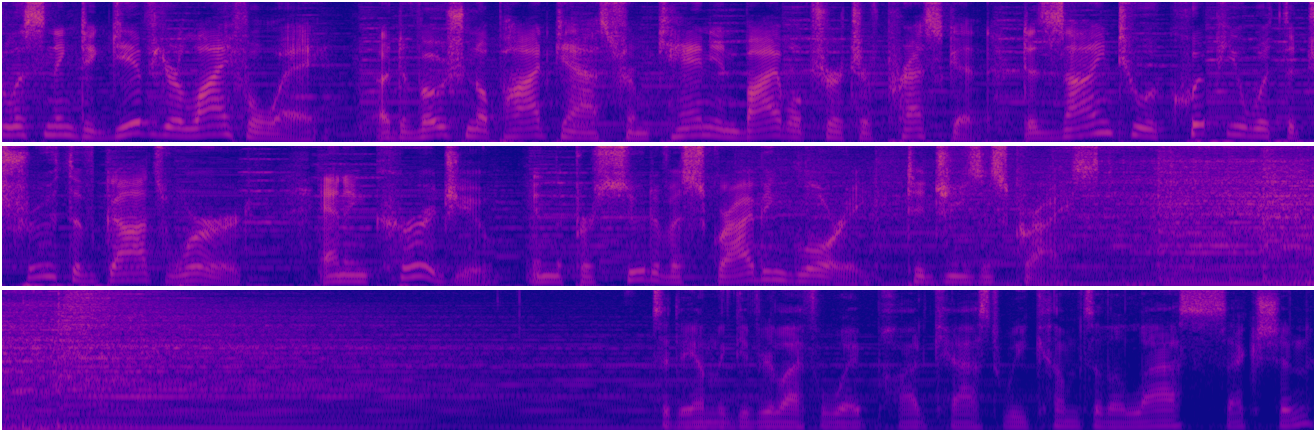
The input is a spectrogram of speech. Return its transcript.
listening to Give Your Life Away, a devotional podcast from Canyon Bible Church of Prescott designed to equip you with the truth of God's Word and encourage you in the pursuit of ascribing glory to Jesus Christ. Today on the Give Your Life Away podcast, we come to the last section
